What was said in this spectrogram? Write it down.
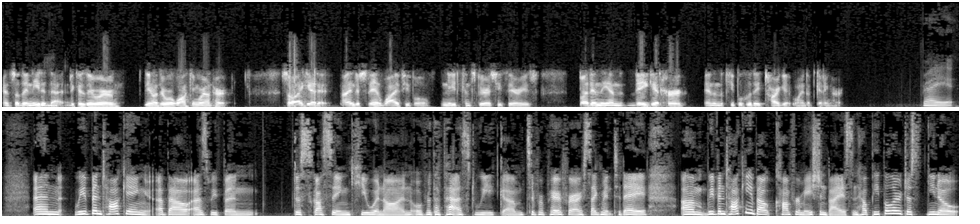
and so they needed mm-hmm. that because they were you know they were walking around hurt. So I get it. I understand why people need conspiracy theories, but in the end, they get hurt, and then the people who they target wind up getting hurt. Right. And we've been talking about, as we've been discussing QAnon over the past week um, to prepare for our segment today, um, we've been talking about confirmation bias and how people are just, you know,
